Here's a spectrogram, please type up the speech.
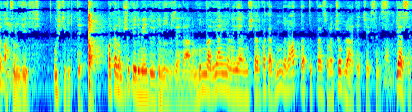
Eğerin atın değil. Uçtu gitti. Bakalım şu kelimeyi duydunuz mu Zehra Hanım? Bunlar yan yana gelmişler fakat bunları atlattıktan sonra çok rahat edeceksiniz. Gelsin.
